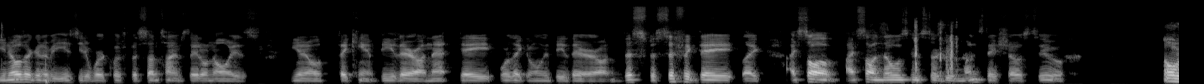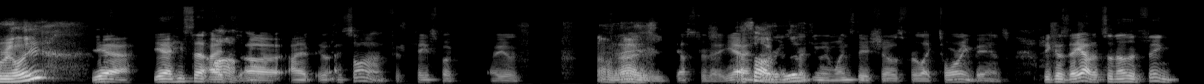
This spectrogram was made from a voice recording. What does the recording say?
you know they're going to be easy to work with, but sometimes they don't always, you know, they can't be there on that date, or they can only be there on this specific date. Like I saw, I saw Noah's going to start doing Wednesday shows too. Oh, really? Yeah, yeah. He said wow. I, uh, I, I saw it on Facebook. I, Oh, nice. Yesterday, yeah. I thought they're start doing Wednesday shows for like touring bands because they, yeah, that's another thing.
